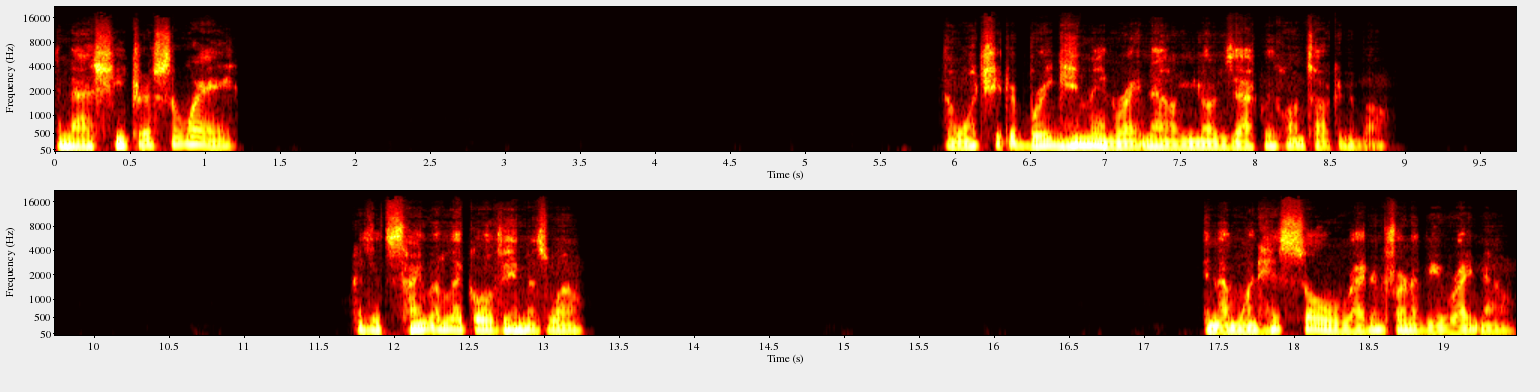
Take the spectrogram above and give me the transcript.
And as she drifts away, I want you to bring him in right now. You know exactly who I'm talking about. Because it's time to let go of him as well. And I want his soul right in front of you right now.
